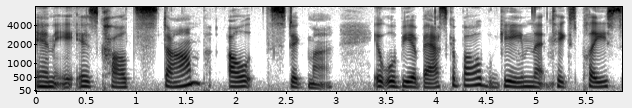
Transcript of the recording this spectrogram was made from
and it is called Stomp Out Stigma. It will be a basketball game that takes place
